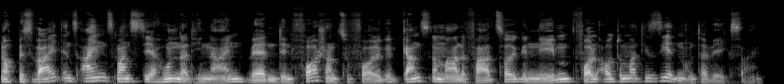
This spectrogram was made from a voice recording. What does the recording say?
noch bis weit ins 21. Jahrhundert hinein werden den Forschern zufolge ganz normale Fahrzeuge neben vollautomatisierten unterwegs sein.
